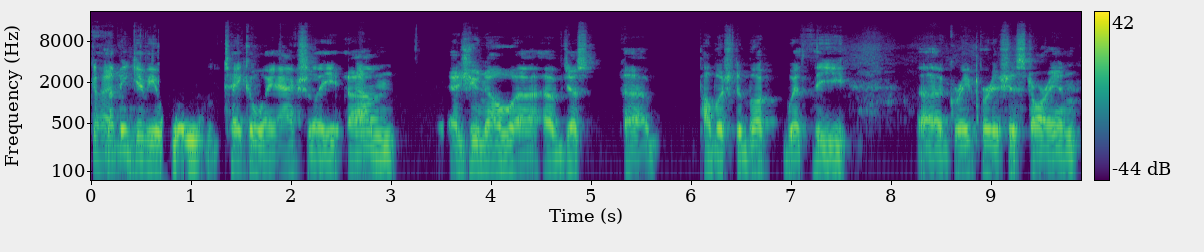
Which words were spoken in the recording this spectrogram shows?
Go ahead. Let me give you one takeaway, actually. Um, as you know, uh, I've just uh, published a book with the uh, great British historian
